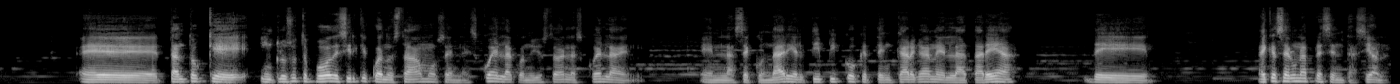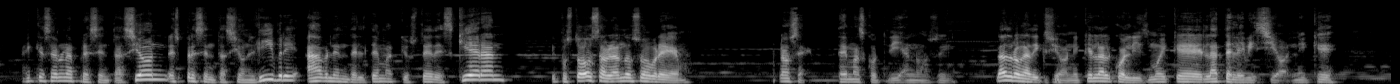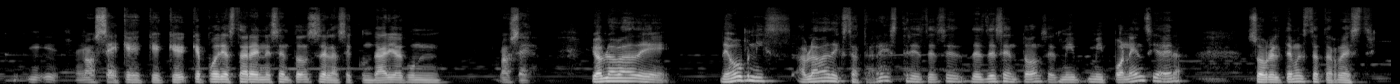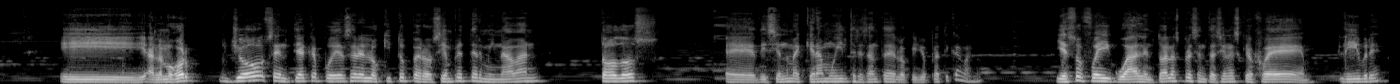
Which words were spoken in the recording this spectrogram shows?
eh, tanto que incluso te puedo decir que cuando estábamos en la escuela, cuando yo estaba en la escuela, en, en la secundaria, el típico que te encargan en la tarea de, hay que hacer una presentación, hay que hacer una presentación, es presentación libre, hablen del tema que ustedes quieran y pues todos hablando sobre, no sé, temas cotidianos y la drogadicción y que el alcoholismo y que la televisión y que, mm, no sé, que, que, podría estar en ese entonces en la secundaria algún, no sé, yo hablaba de, de ovnis, hablaba de extraterrestres desde, desde ese entonces, mi, mi ponencia era sobre el tema extraterrestre. Y a lo mejor yo sentía que podía ser el loquito, pero siempre terminaban todos eh, diciéndome que era muy interesante de lo que yo platicaba. Y eso fue igual en todas las presentaciones que fue libre,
